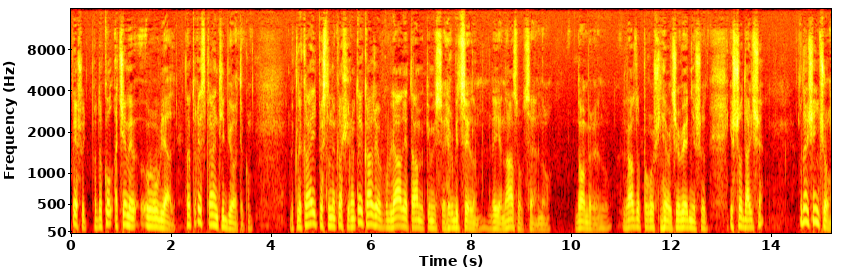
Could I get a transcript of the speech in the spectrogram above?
пишуть протокол, а чим ми обробляли? Тракторист каже антибіотиком. Викликають представника фірми, той каже, обробляли там якимось гербіцидом, дає назву, все, ну, добре. Ну. Зразу порушення очевидні. Що... І що далі? Далі нічого.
